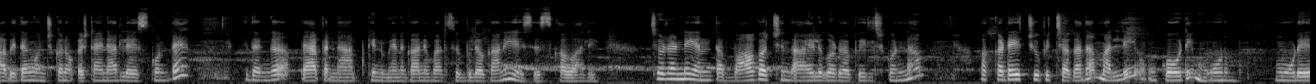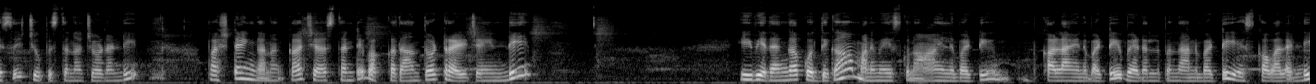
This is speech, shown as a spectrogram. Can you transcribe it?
ఆ విధంగా ఉంచుకొని ఒక స్టైనర్లో వేసుకుంటే విధంగా పేపర్ నాప్కిన్ మీద కానీ వరుసబ్బులో కానీ వేసేసుకోవాలి. చూడండి ఎంత బాగా వచ్చింది ఆయిల్ కూడా పీల్చకుండా ఒక్కటే చూపించా కదా మళ్ళీ ఇంకోటి మూడు మూడేసి చూపిస్తున్నా చూడండి. ఫస్ట్ టైం కనుక చేస్తుంటే ఒక్క దాంతో ట్రై చేయండి. ఈ విధంగా కొద్దిగా మనం వేసుకున్న ఆయిల్ని బట్టి కళాయిని బట్టి వెడల్పు దాన్ని బట్టి వేసుకోవాలండి.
